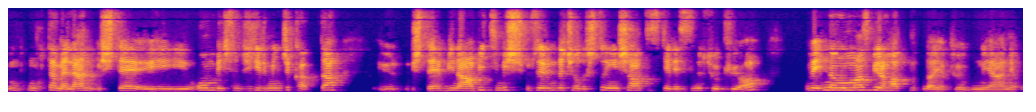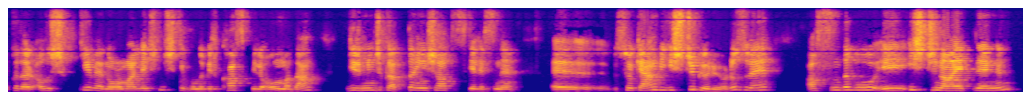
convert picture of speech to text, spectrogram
muhtemelen işte e, 15. 20. katta işte bina bitmiş, üzerinde çalıştığı inşaat iskelesini söküyor ve inanılmaz bir rahatlıkla yapıyor bunu yani. O kadar alışık ki ve normalleşmiş ki bunu bir kask bile olmadan 20. katta inşaat iskelesini e, söken bir işçi görüyoruz ve aslında bu e, iş cinayetlerinin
